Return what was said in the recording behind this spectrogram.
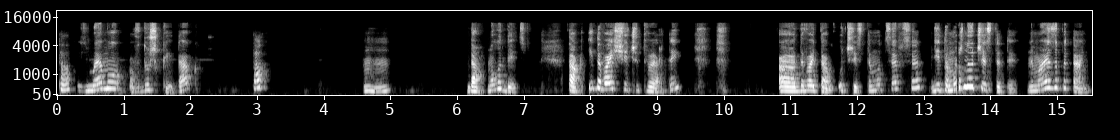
Так. візьмемо в дужки, так? Так, Угу. Да, молодець. Так, і давай ще четвертий. А, давай так, очистимо це все. Діти, можна очистити? Немає запитань?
